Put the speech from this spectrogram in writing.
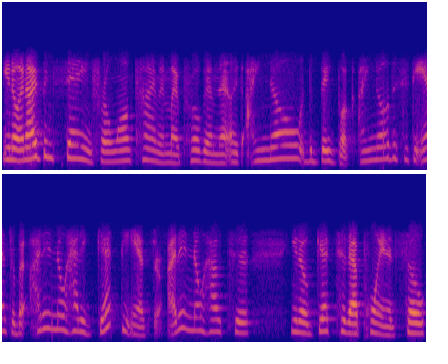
you know, and I've been saying for a long time in my program that like I know the big book, I know this is the answer, but I didn't know how to get the answer. I didn't know how to you know get to that point. point and so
